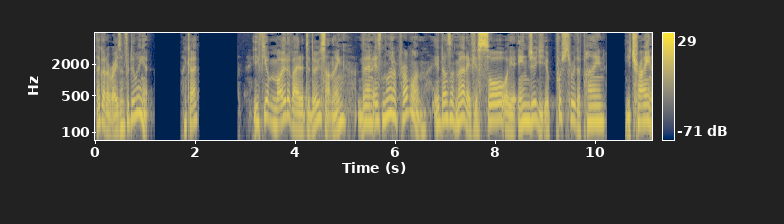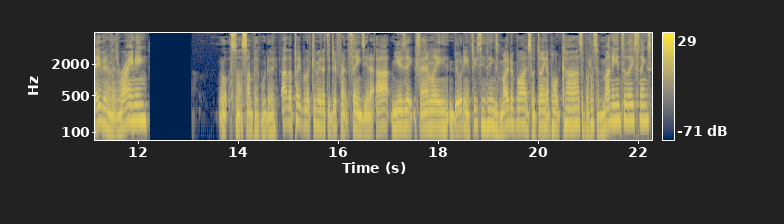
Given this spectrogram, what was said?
They've got a reason for doing it. Okay? If you're motivated to do something, then it's not a problem. It doesn't matter if you're sore or you're injured, you push through the pain, you train even if it's raining. Well, some people do. Other people are committed to different things, you know, art, music, family, building and fixing things, motorbikes, or doing up old cars, or put lots of money into these things.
